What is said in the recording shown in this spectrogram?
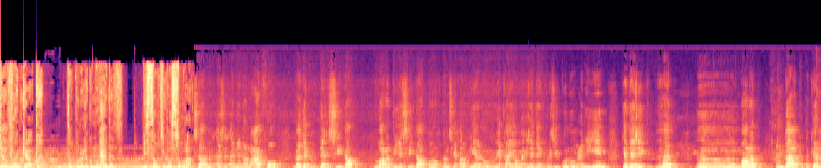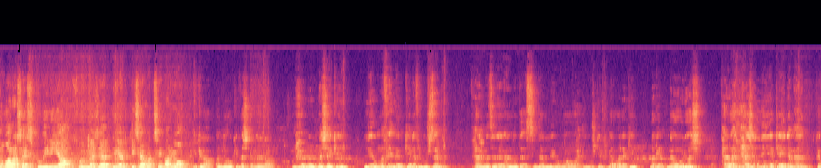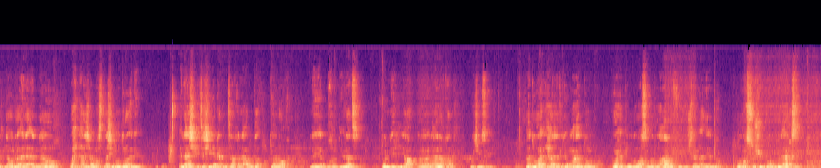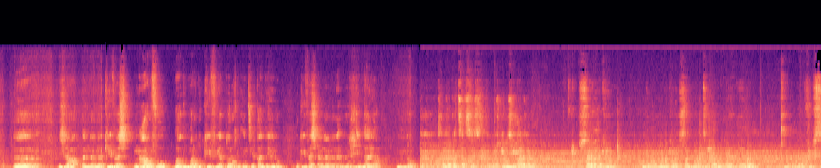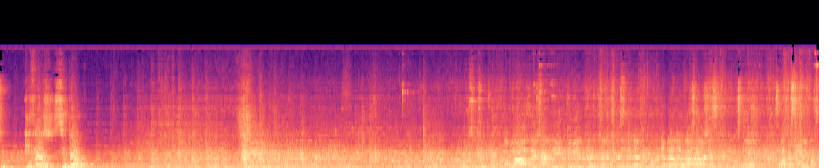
كاف 24 تنقل لكم الحدث بالصوت والصورة. من أجل أننا نعرفوا بعدك بدا السيدة المرض ديال السيدة طرق الانتقال ديالو الوقاية وما إلى ذلك باش يكونوا معنيين. كذلك بهذا آه، المرض من بعد كانوا ورشات تكوينيه في المجال ديال كتابة السيناريو. الفكرة أنه كيفاش أننا نحلوا المشاكل اللي هما فعلا كاينة في المجتمع. بحال مثلا عندنا داء السيدة اللي هو واحد المشكل كبير ولكن ما كنتناولوش بحال واحد الحاجة اللي هي كاينة معانا. كنتناولوا على أنه واحد الحاجة ما خصناش نهضروا عليها. علاش؟ حيت هي كتنتقل عبر الطرق اللي هي المخدرات واللي هي آه، العلاقات الجنسية. هادو واحد الحاجات اللي هما عندهم واحد الوصمه العار في المجتمع ديالنا وما خصوش يكون بالعكس آه جاء أننا كيفاش نعرفوا بهذا المرض وكيفية طرق الانتقال ديالو وكيفاش أننا نعملوا الحماية منه. أنا كتخصص واش كاين شي حاجة الصراحه كاين. اللي نقول لك على حسب التحاليل اللي عندنا انه فيك السن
